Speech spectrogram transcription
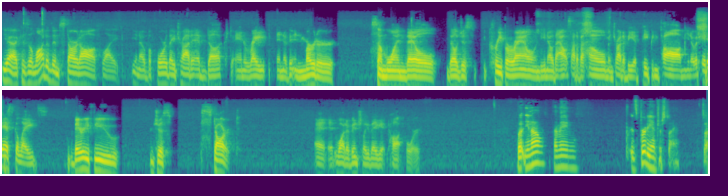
Yeah, because a lot of them start off like you know before they try to abduct and rape and and murder someone, they'll they'll just creep around you know the outside of a home and try to be a peeping tom. You know, it, it escalates. Very few just start at, at what eventually they get caught for. But you know, I mean, it's pretty interesting. So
